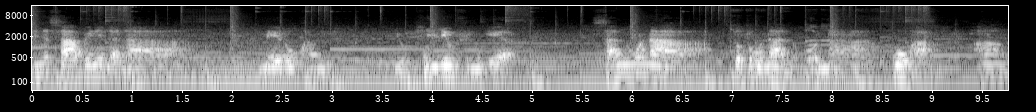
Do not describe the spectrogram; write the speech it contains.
sinasabi nila na meron kang yung healing finger. Saan mo na tutunan o na kuha ang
